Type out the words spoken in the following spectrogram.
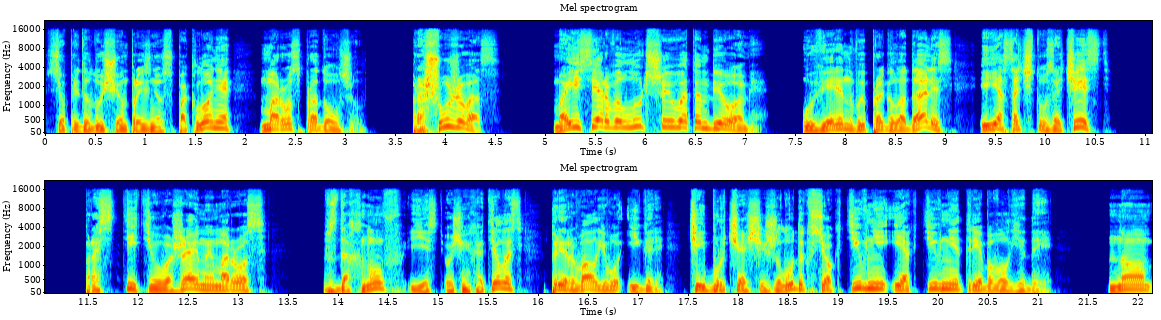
все предыдущее он произнес в поклоне, Мороз продолжил. «Прошу же вас, мои сервы лучшие в этом биоме. Уверен, вы проголодались, и я сочту за честь». «Простите, уважаемый Мороз, Вздохнув, есть очень хотелось, прервал его Игорь, чей бурчащий желудок все активнее и активнее требовал еды. Но,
